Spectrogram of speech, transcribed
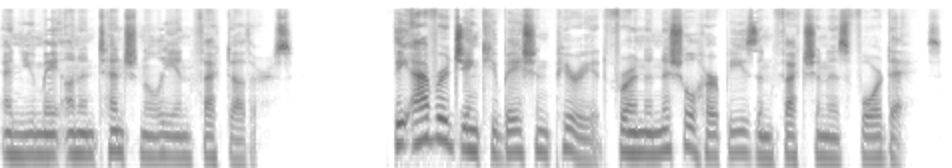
and you may unintentionally infect others. The average incubation period for an initial herpes infection is four days.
